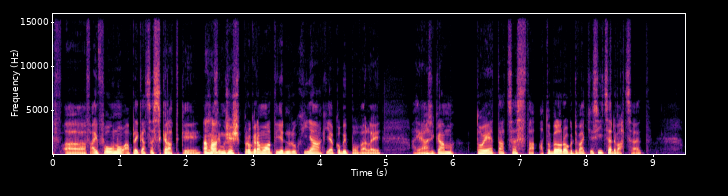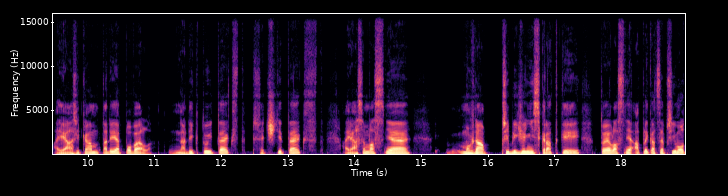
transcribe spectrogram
v, uh, v iPhoneu aplikace zkratky, kde si můžeš programovat jednoduchý nějaký jakoby povely. A já říkám, to je ta cesta. A to byl rok 2020. A já říkám, tady je povel nadiktuj text, přečti text a já jsem vlastně možná přiblížení zkratky, to je vlastně aplikace přímo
